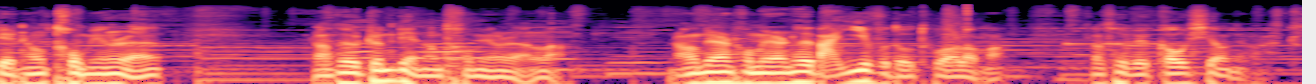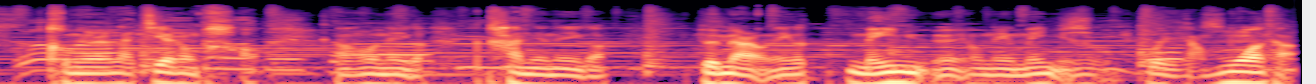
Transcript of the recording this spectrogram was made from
变成透明人，然后他就真变成透明人了，然后变成透明人，他就把衣服都脱了嘛，然后特别高兴，透明人在街上跑，然后那个看见那个对面有那个美女，有那个美女就过去想摸他。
